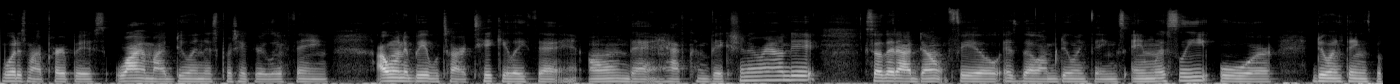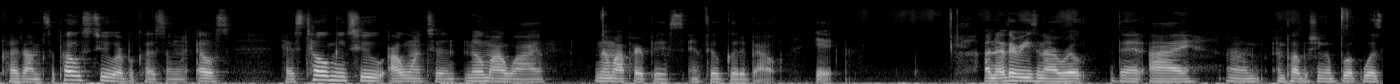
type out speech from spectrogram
What is my purpose? Why am I doing this particular thing? I want to be able to articulate that and own that and have conviction around it so that I don't feel as though I'm doing things aimlessly or doing things because I'm supposed to or because someone else has told me to. I want to know my why, know my purpose, and feel good about it. Another reason I wrote that I um, am publishing a book was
